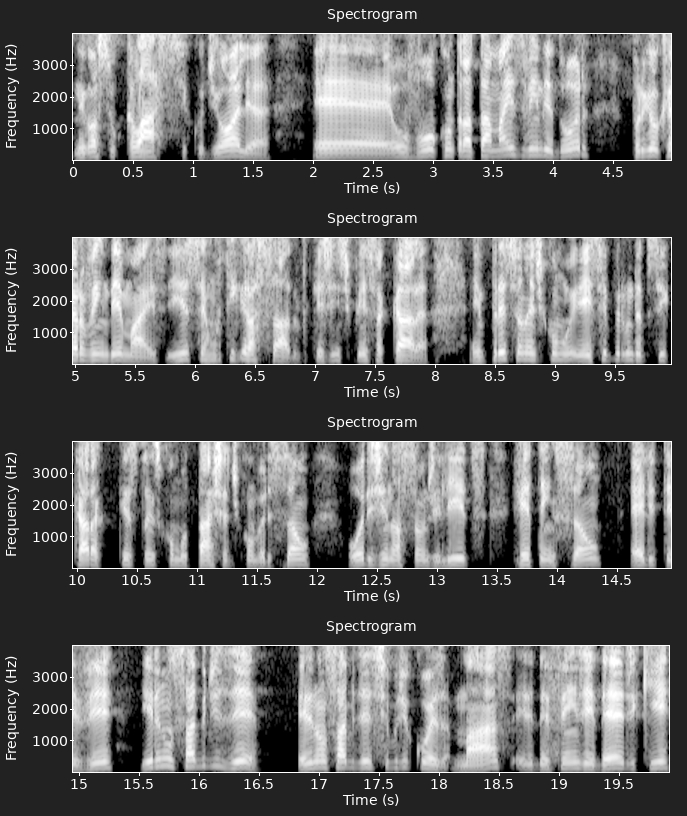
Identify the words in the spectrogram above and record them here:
negócio clássico de olha, é, eu vou contratar mais vendedor porque eu quero vender mais. E isso é muito engraçado, porque a gente pensa, cara, é impressionante como. E aí você pergunta para esse cara questões como taxa de conversão, originação de leads, retenção, LTV, e ele não sabe dizer. Ele não sabe desse tipo de coisa, mas ele defende a ideia de que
